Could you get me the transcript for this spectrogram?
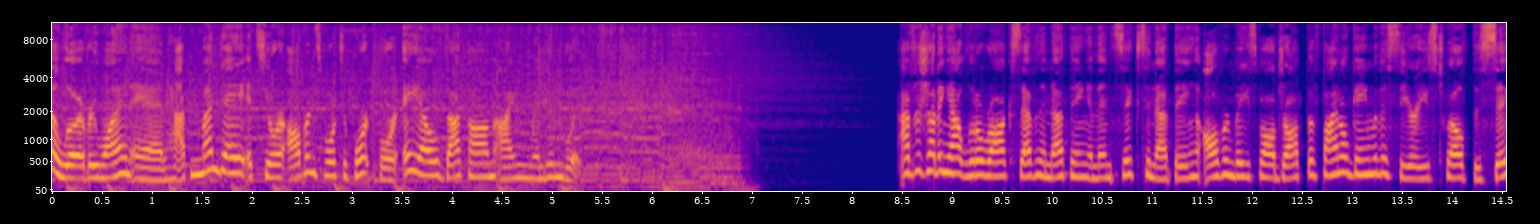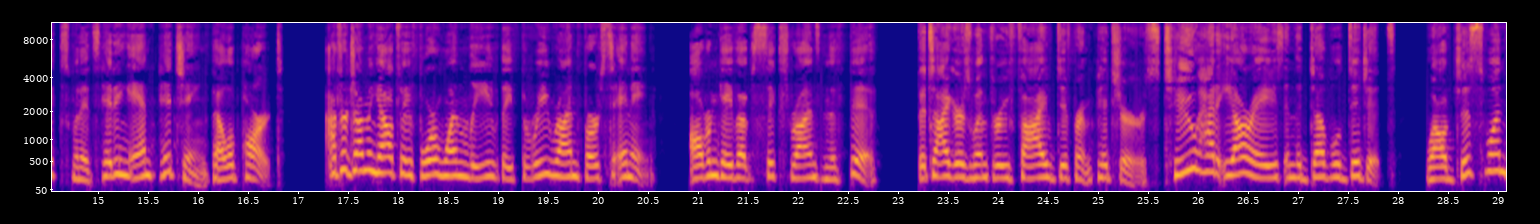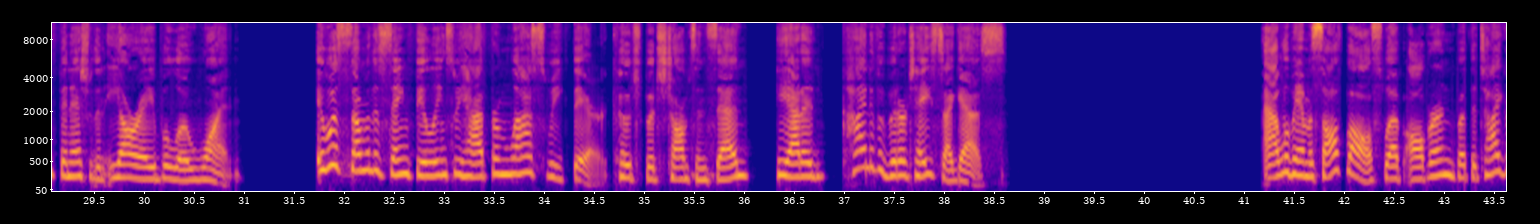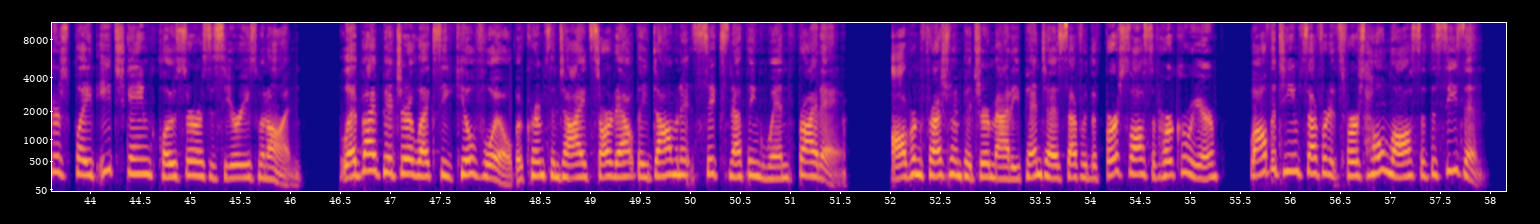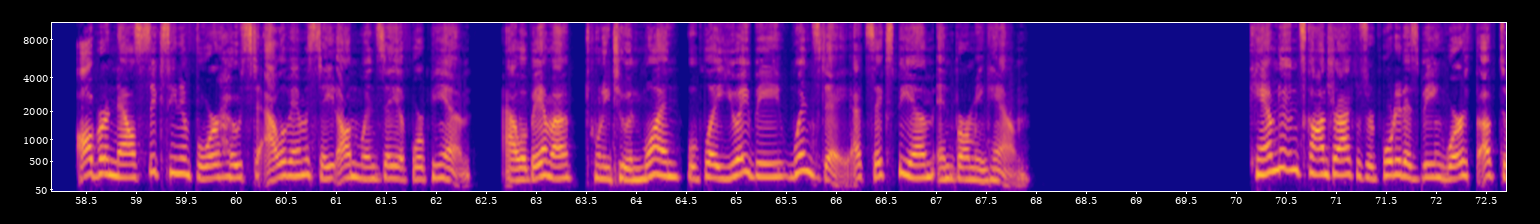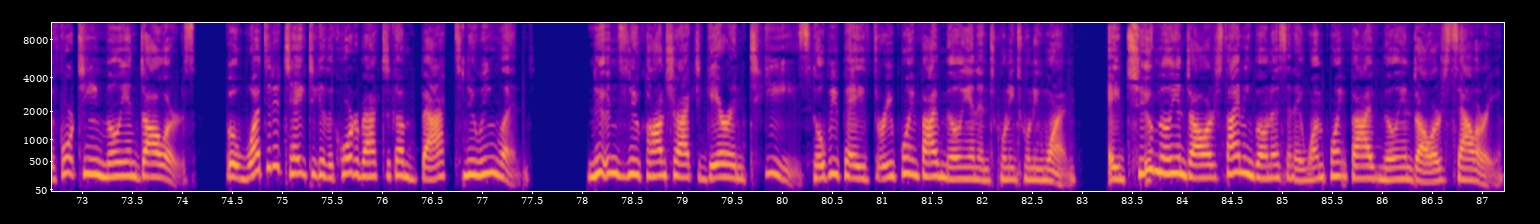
Hello, everyone, and happy Monday. It's your Auburn Sports Report for AL.com. I'm Lyndon Blake. After shutting out Little Rock 7 to nothing and then 6 to nothing, Auburn baseball dropped the final game of the series 12 to 6 when its hitting and pitching fell apart. After jumping out to a 4-1 lead with a 3-run first inning, Auburn gave up 6 runs in the 5th. The Tigers went through 5 different pitchers. Two had ERAs in the double digits, while just one finished with an ERA below 1. It was some of the same feelings we had from last week there, Coach Butch Thompson said. He added, kind of a bitter taste, I guess. Alabama softball swept Auburn, but the Tigers played each game closer as the series went on. Led by pitcher Lexi Kilfoyl, the Crimson Tide started out a dominant 6 0 win Friday. Auburn freshman pitcher Maddie Penta suffered the first loss of her career, while the team suffered its first home loss of the season. Auburn, now 16 and 4, hosts Alabama State on Wednesday at 4 p.m. Alabama, 22 and 1, will play UAB Wednesday at 6 p.m. in Birmingham. Cam Newton's contract was reported as being worth up to $14 million, but what did it take to get the quarterback to come back to New England? Newton's new contract guarantees he'll be paid 3.5 million in 2021, a $2 million signing bonus and a $1.5 million salary.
